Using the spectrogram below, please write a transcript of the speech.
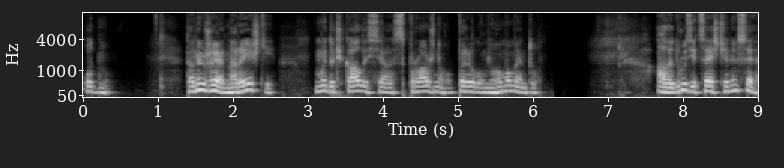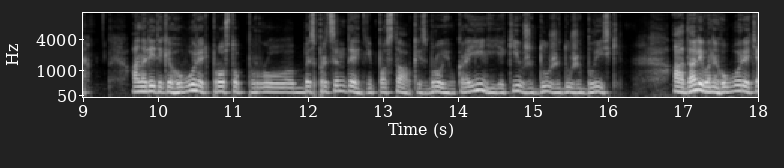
одну. Та невже нарешті ми дочекалися справжнього переломного моменту? Але, друзі, це ще не все. Аналітики говорять просто про безпрецедентні поставки зброї Україні, які вже дуже-дуже близькі. А далі вони говорять,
